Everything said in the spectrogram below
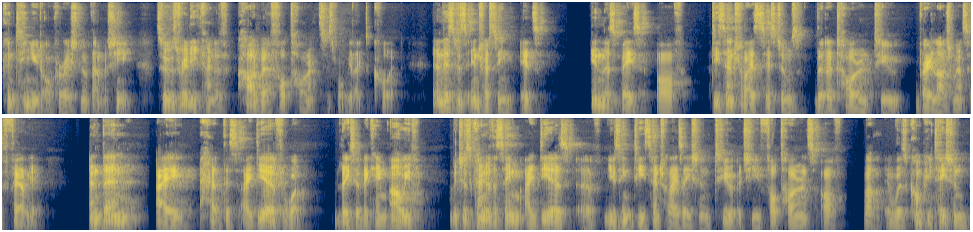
continued operation of that machine. So it was really kind of hardware fault tolerance, is what we like to call it. And this was interesting. It's in the space of decentralized systems that are tolerant to very large amounts of failure. And then I had this idea for what later became Arweave, which is kind of the same ideas of using decentralization to achieve fault tolerance of, well, it was computation.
